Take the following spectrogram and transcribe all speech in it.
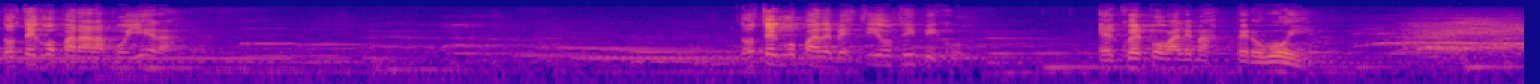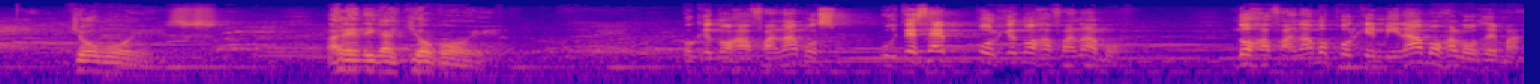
No tengo para la pollera. No tengo para el vestido típico. El cuerpo vale más, pero voy. yo voy. Alguien diga, yo voy. Porque nos afanamos. ¿Usted sabe por qué nos afanamos? Nos afanamos porque miramos a los demás.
